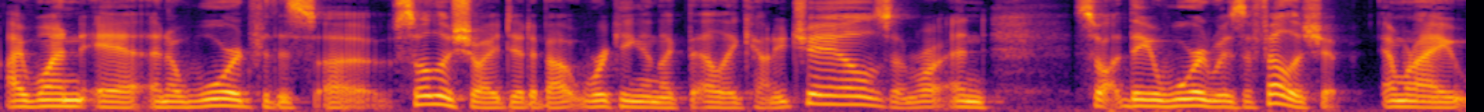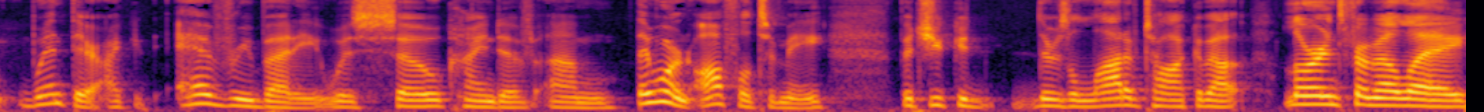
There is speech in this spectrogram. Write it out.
I won a, an award for this uh, solo show I did about working in like the LA County jails, and and so the award was a fellowship. And when I went there, I could, everybody was so kind of um, they weren't awful to me, but you could. There was a lot of talk about Lauren's from LA.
